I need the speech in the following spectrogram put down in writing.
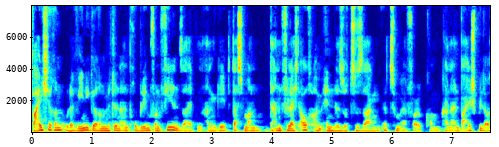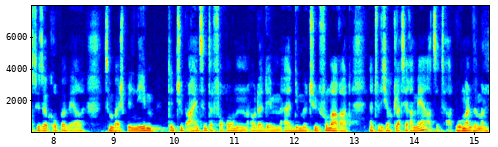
weicheren oder wenigeren Mitteln ein Problem von vielen Seiten angeht, dass man dann vielleicht auch am Ende sozusagen äh, zum Erfolg kommen kann. Ein Beispiel aus dieser Gruppe wäre zum Beispiel neben den Typ 1 Interferonen oder dem äh, Dimethylfumarat natürlich auch Glatterameracetat, wo man, wenn man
